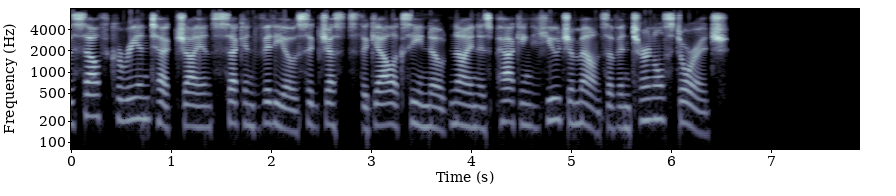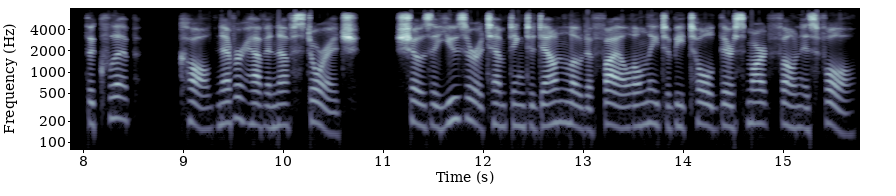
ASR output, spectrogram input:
The South Korean tech giant's second video suggests the Galaxy Note 9 is packing huge amounts of internal storage. The clip, called Never Have Enough Storage, shows a user attempting to download a file only to be told their smartphone is full.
